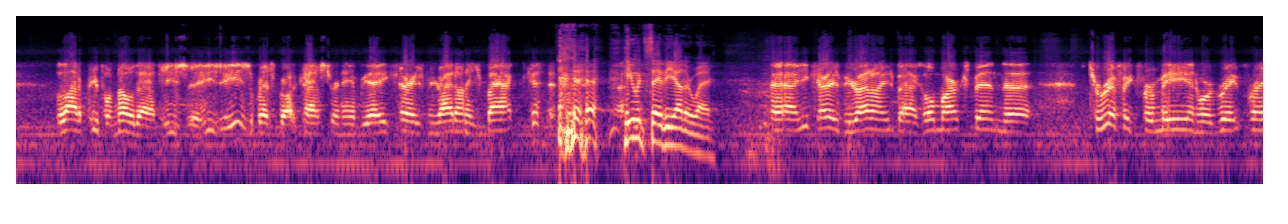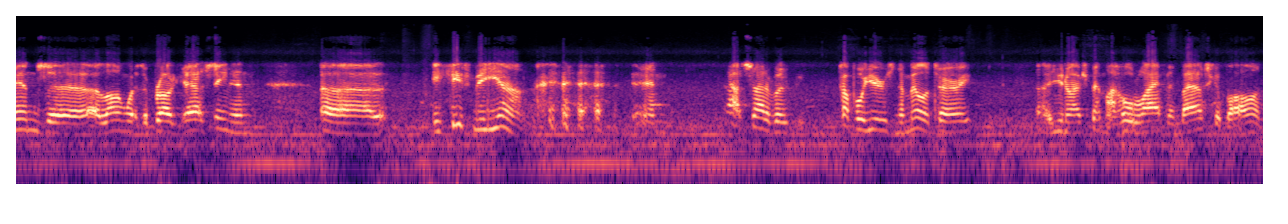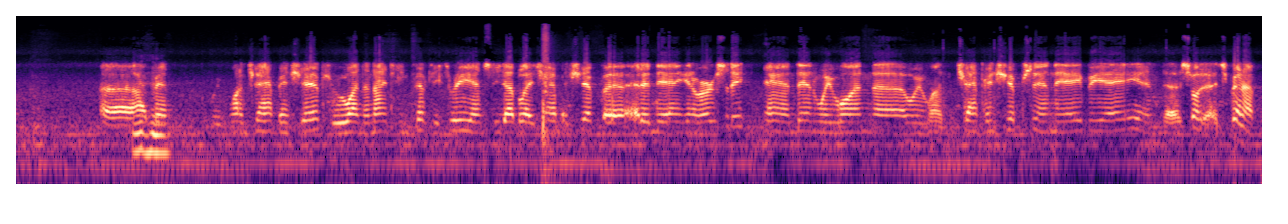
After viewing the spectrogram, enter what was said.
a lot of people know that he's uh, he's he's the best broadcaster in the NBA. He carries me right on his back. he would say the other way. Uh, he carries me right on his back. Old Mark's been uh, terrific for me, and we're great friends uh, along with the broadcasting, and uh, he keeps me young. and outside of a couple years in the military, uh, you know, I've spent my whole life in basketball, and uh, mm-hmm. I've been won championships. We won the 1953 NCAA championship uh, at Indiana University, and then we won uh, we won championships in the ABA, and uh, so it's been a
